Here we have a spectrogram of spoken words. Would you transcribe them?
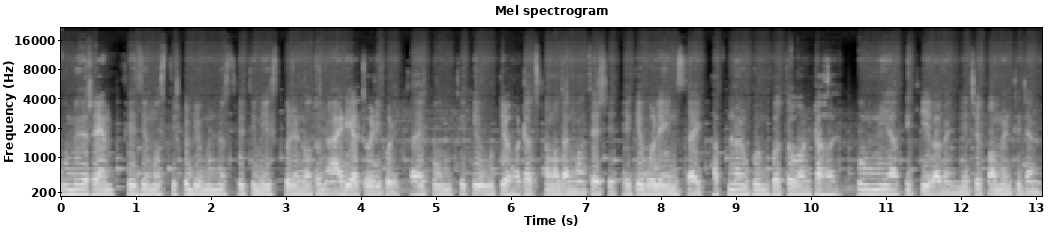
ঘুমের র্যাম ফেজে মস্তিষ্ক বিভিন্ন স্মৃতি মিক্স করে নতুন আইডিয়া তৈরি করে। তাই ঘুম থেকে উঠে হঠাৎ সমাধান মাথায় এসে একে বলে ইনসাইট আপনার ঘুম কত ঘণ্টা হয়? ঘুম নিয়ে আপনি কি ভাবেন? নিচে কমেন্টে জানান।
